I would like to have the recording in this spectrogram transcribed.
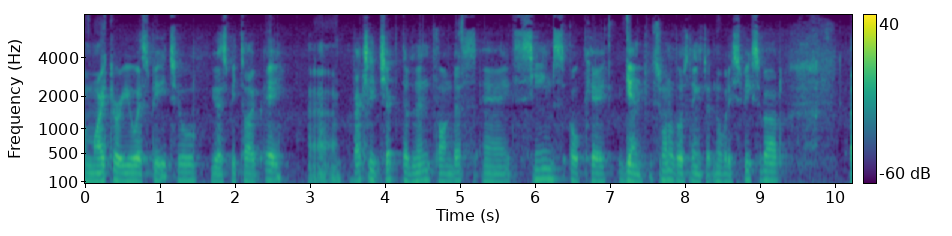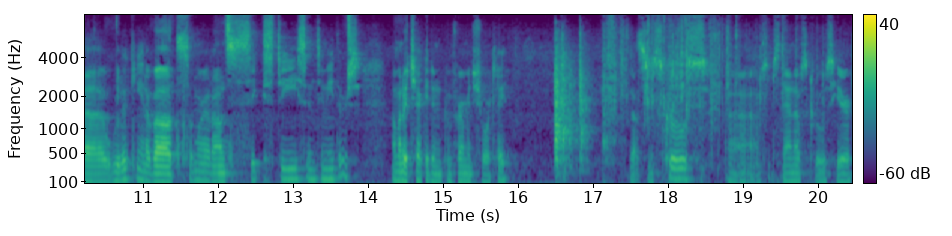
a micro USB to USB type A. Uh, I've actually checked the length on this and it seems okay. Again it's one of those things that nobody speaks about. Uh, we're looking at about somewhere around 60 centimeters. I'm gonna check it and confirm it shortly. Got some screws uh, some stand-up screws here.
